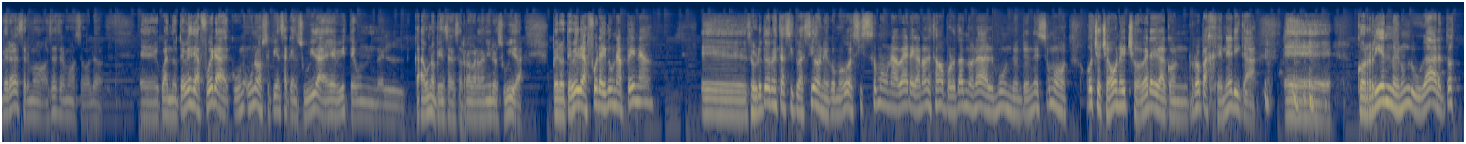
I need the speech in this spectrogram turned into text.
pero es hermoso, es hermoso, boludo. Eh, cuando te ves de afuera, un- uno se piensa que en su vida es, viste, un, el- cada uno piensa que es el Robert De Niro de su vida, pero te ves de afuera y da una pena, eh, sobre todo en estas situaciones, como vos decís, somos una verga, no le estamos aportando nada al mundo, ¿entendés? Somos ocho chabones hechos verga con ropa genérica, eh, corriendo en un lugar, todos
